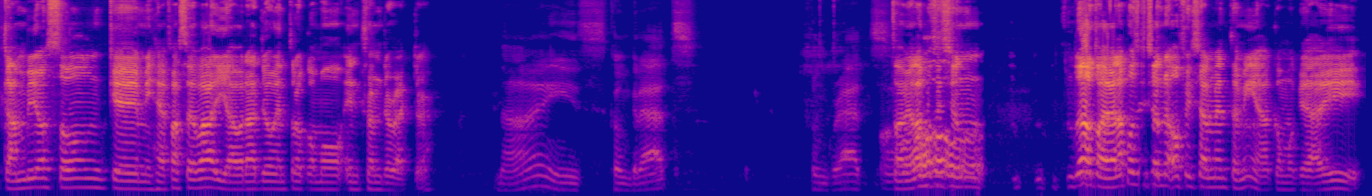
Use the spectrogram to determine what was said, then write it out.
cambio son que mi jefa se va y ahora yo entro como interim director. Nice, congrats. Congrats. Todavía la posición oh. no, todavía la posición es oficialmente mía, como que ahí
